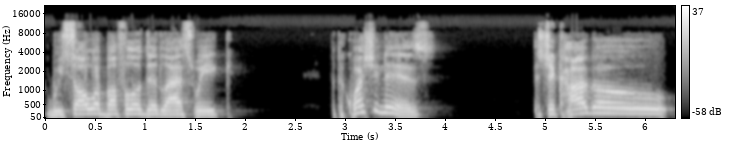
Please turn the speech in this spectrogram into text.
We saw what Buffalo did last week. But the question is, is Chicago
